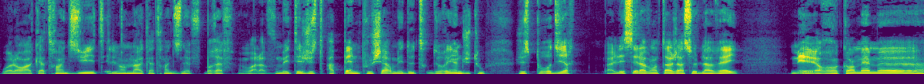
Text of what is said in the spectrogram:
Ou alors à 98 et le lendemain à 99. Bref, voilà, vous mettez juste à peine plus cher, mais de, rien du tout. Juste pour dire, bah, laissez l'avantage à ceux de la veille, mais quand même euh,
